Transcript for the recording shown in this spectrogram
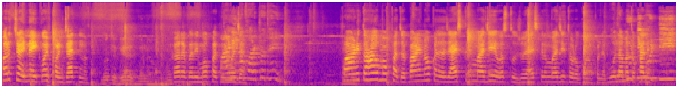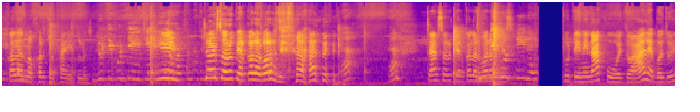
ખર્ચોય નહીં કોઈ પણ જાતનો. બધું ઘેર જ બનાવવાનું. ઘરે બધી મફતની મજા. ખર્ચો પાણી તો હાવ મફત હોય પાણી ન કરે તો આઈસ્ક્રીમમાં જે વસ્તુ જોઈએ આઈસ્ક્રીમમાં જે થોડો ઘણો ખોલે. ગોલામાં તો ખાલી કલરનો ખર્ચો થાય એટલો જ. ચારસો રૂપિયા કલર વરસ ચારસો રૂપિયાનો કલર વરસ ફૂટીને નાખવું હોય તો હાલે બધું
